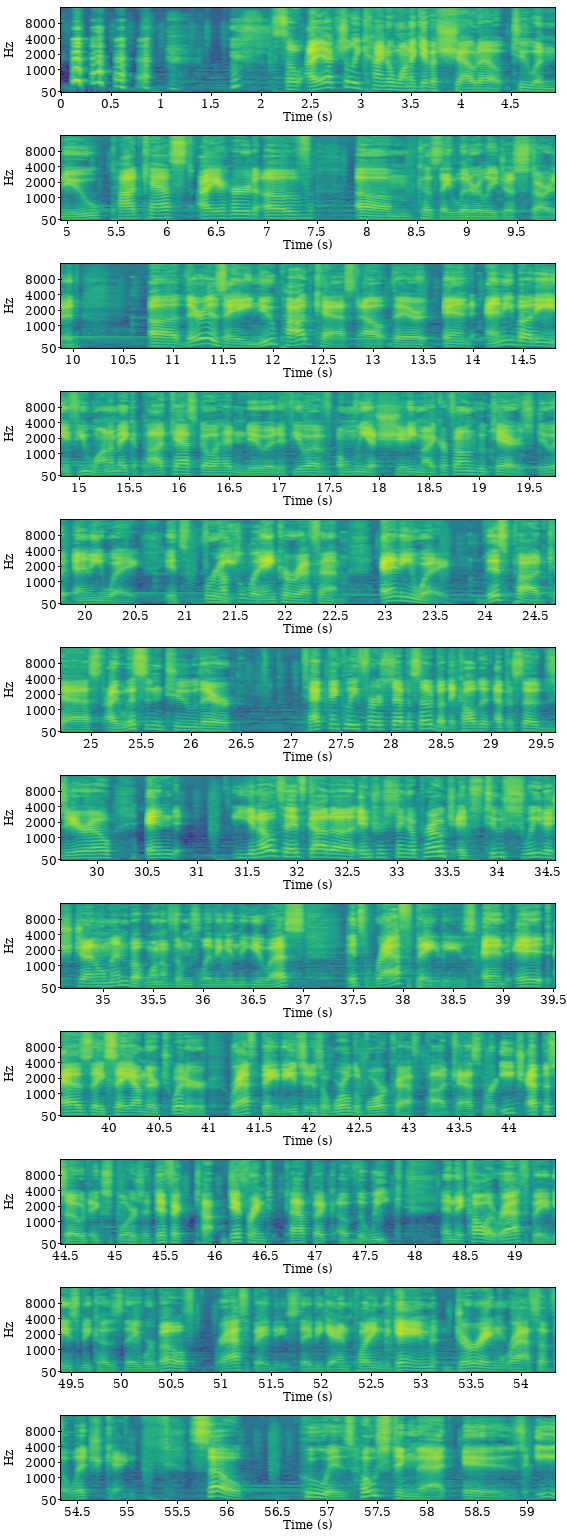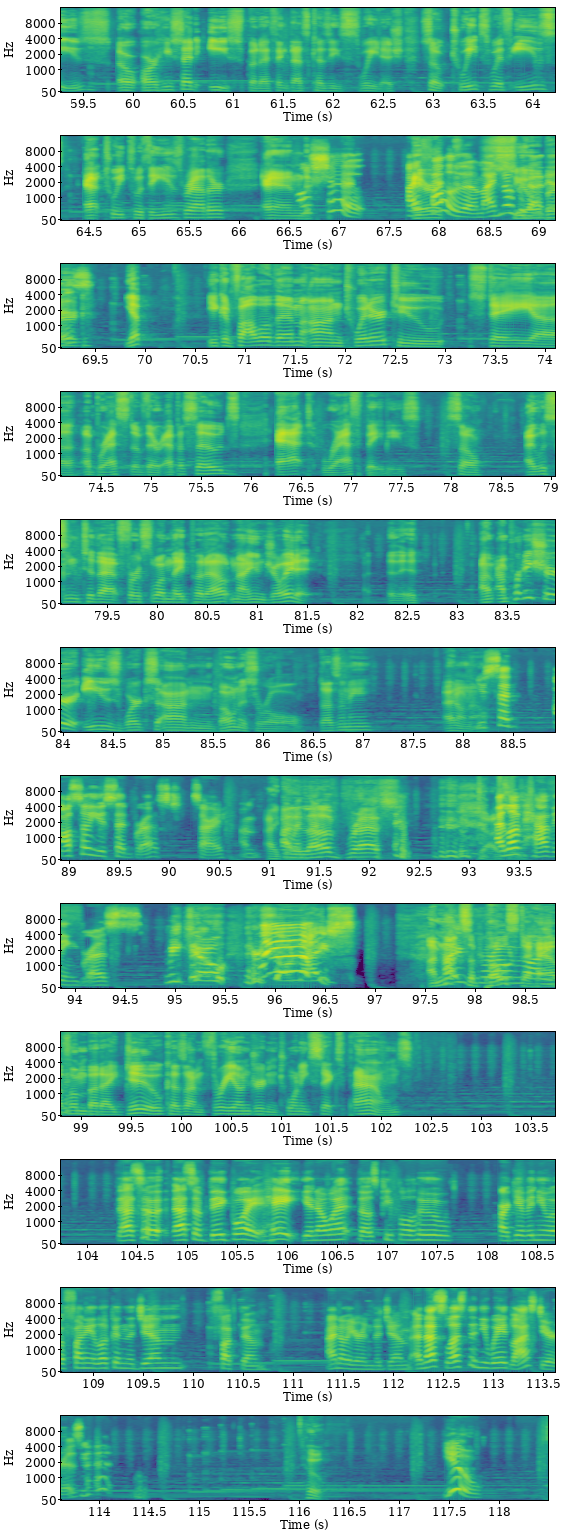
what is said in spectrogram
So I actually kind of want to give a shout out to a new podcast I heard of, um, because they literally just started. Uh, there is a new podcast out there, and anybody, if you want to make a podcast, go ahead and do it. If you have only a shitty microphone, who cares? Do it anyway. It's free. Absolutely. Anchor FM. Anyway, this podcast, I listened to their technically first episode, but they called it episode zero. And you know, they've got an interesting approach. It's two Swedish gentlemen, but one of them's living in the US. It's Wrath Babies, and it, as they say on their Twitter, Wrath Babies is a World of Warcraft podcast where each episode explores a different to- different topic of the week. And they call it Wrath Babies because they were both Wrath Babies. They began playing the game during Wrath of the Lich King. So, who is hosting that is Ease, or, or he said East, but I think that's because he's Swedish. So Tweets with Ease, at Tweets with Ease, rather. And oh shit! I Eric follow them. I know who that Seelberg. is. Yep. You can follow them on Twitter to stay uh, abreast of their episodes at Wrath Babies. So I listened to that first one they put out and I enjoyed it. It, I'm, I'm pretty sure Ease works on bonus roll, doesn't he? I don't know. You said also you said breast. Sorry, I'm. I, I love breasts. Who does? I love having breasts. Me too. They're so ah! nice. I'm not I've supposed to grown have them, but I do because I'm 326 pounds. That's a that's a big boy. Hey, you know what? Those people who are giving you a funny look in the gym, fuck them. I know you're in the gym, and that's less than you weighed last year, isn't it? Who? You.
